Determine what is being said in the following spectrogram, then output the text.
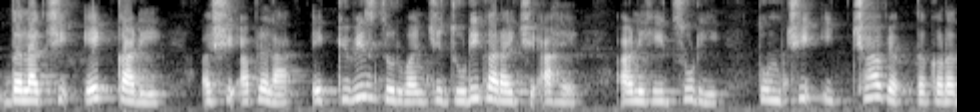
दलाची एक काडी अशी आपल्याला एकवीस दुर्वांची जुडी करायची आहे आणि ही जुडी तुमची इच्छा व्यक्त करत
